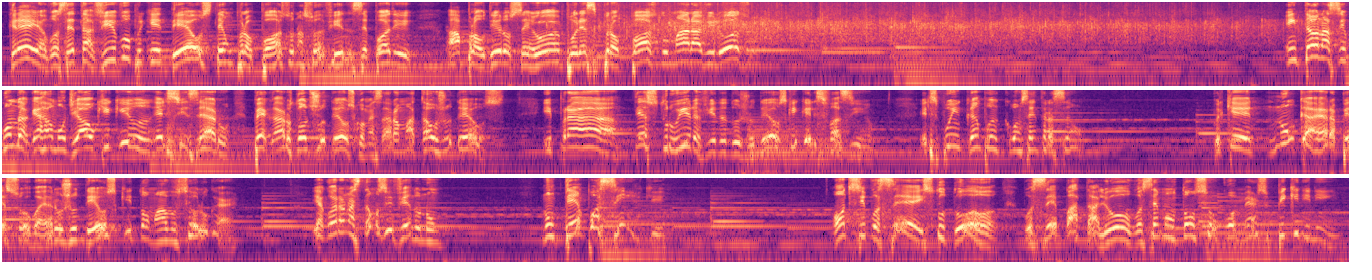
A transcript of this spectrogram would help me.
Creia, você está vivo porque Deus tem um propósito na sua vida. Você pode aplaudir o Senhor por esse propósito maravilhoso. Então, na Segunda Guerra Mundial, o que, que eles fizeram? Pegaram todos os judeus, começaram a matar os judeus. E para destruir a vida dos judeus, o que, que eles faziam? Eles punham em campo de concentração. Porque nunca era a pessoa, eram os judeus que tomavam o seu lugar. E agora nós estamos vivendo num, num tempo assim aqui. Onde se você estudou, você batalhou, você montou o seu comércio pequenininho.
